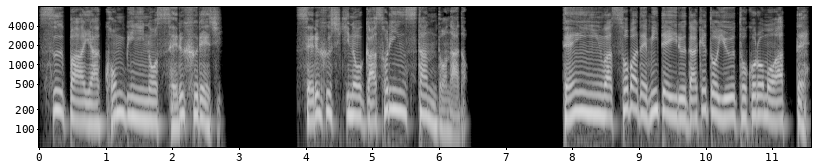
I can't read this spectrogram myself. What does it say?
スーパーやコンビニのセルフレジ、セルフ式のガソリンスタンドなど、店員はそばで見ているだけというところもあって、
